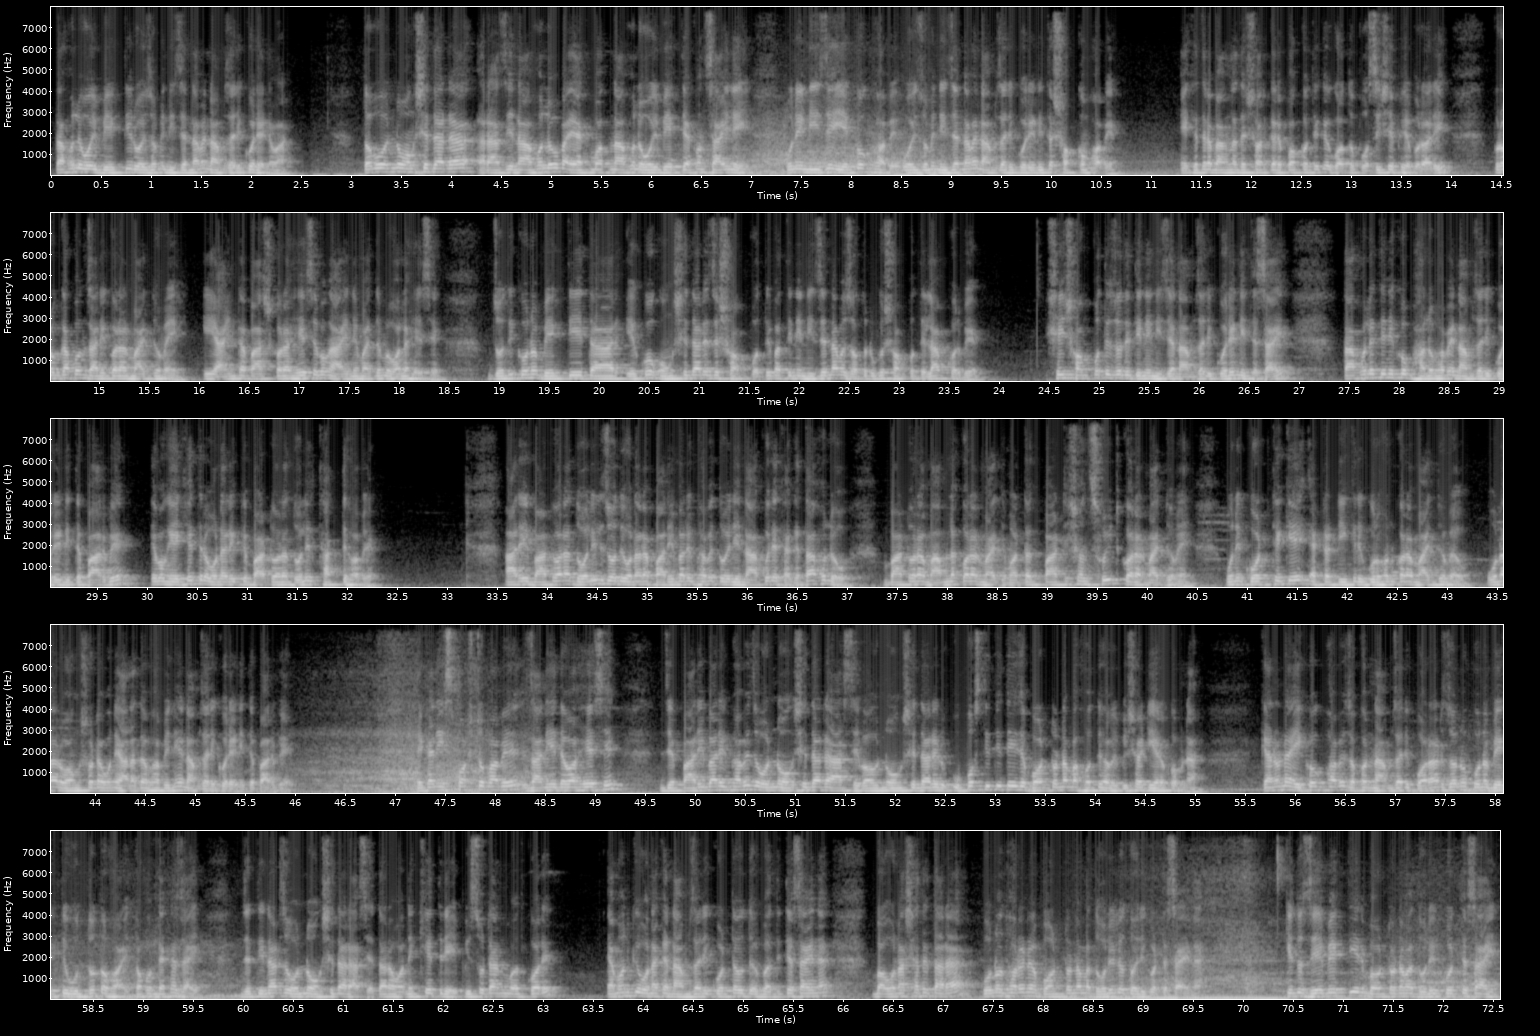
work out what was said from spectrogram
তাহলে ওই ব্যক্তির ওই জমি নিজের নামে নামজারি করে নেওয়া। তবে অন্য অংশীদাররা রাজি না হলেও বা একমত না হলেও ওই ব্যক্তি এখন চাইলেই উনি নিজেই এককভাবে ওই জমি নিজের নামে নামজারি করে নিতে সক্ষম হবে এক্ষেত্রে বাংলাদেশ সরকারের পক্ষ থেকে গত পঁচিশে ফেব্রুয়ারি প্রজ্ঞাপন জারি করার মাধ্যমে এই আইনটা পাশ করা হয়েছে এবং আইনের মাধ্যমে বলা হয়েছে, যদি কোনো ব্যক্তি তার একক অংশীদারের যে সম্পত্তি বা তিনি নিজের নামে যতটুকু সম্পত্তি লাভ করবে, সেই সম্পত্তি যদি তিনি নিজে নামজারি করে নিতে চায়, তাহলে তিনি খুব ভালোভাবে নামজারি করে নিতে পারবে এবং এক্ষেত্রে ওনার একটি বাটোয়ারা দলিল থাকতে হবে। আর এই বাটোয়ারা দলিল যদি ওনারা পারিবারিকভাবে তৈরি না করে থাকে, তাহলেও বাটোয়ারা মামলা করার মাধ্যমে, অর্থাৎ পার্টিশন সুইট করার মাধ্যমে, উনি কোর্ট থেকে একটা ডিগ্রি গ্রহণ করার মাধ্যমেও ওনার অংশটা উনি আলাদাভাবে নিয়ে নামজারি করে নিতে পারবে। এখানে স্পষ্টভাবে জানিয়ে দেওয়া হয়েছে যে পারিবারিকভাবে যে অন্য অংশীদাররা আছে বা অন্য অংশীদারের উপস্থিতিতেই যে বন্টনামা হতে হবে, বিষয়টি এরকম না। কেননা এককভাবে যখন নামজারি করার জন্য কোনো ব্যক্তি উদ্যত হয়, তখন দেখা যায় যে তিনার যে অন্য অংশীদার আছে, তারা অনেক ক্ষেত্রে পিছুটান করে এমনকি ওনাকে নামজারি করতেও দিতে চায় না, বা ওনার সাথে তারা কোনো ধরনের বন্টনামা দলিলও তৈরি করতে চায় না। কিন্তু যে ব্যক্তির বন্টনামা দলিল করতে চায়,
